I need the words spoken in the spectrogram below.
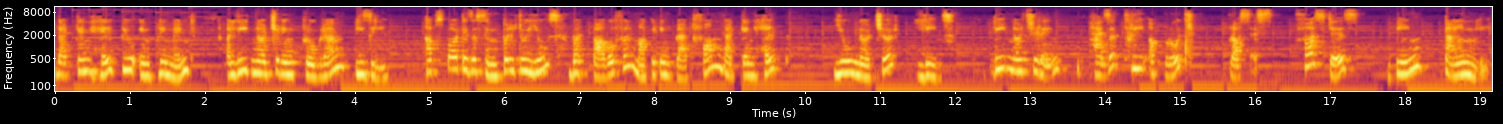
that can help you implement a lead nurturing program easily. HubSpot is a simple to use but powerful marketing platform that can help you nurture leads. Lead nurturing has a three approach process. First is being timely.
